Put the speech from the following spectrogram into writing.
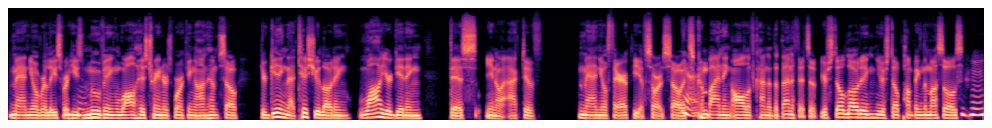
manual release where he's mm-hmm. moving while his trainer's working on him. So you're getting that tissue loading while you're getting this, you know, active manual therapy of sorts. So yeah. it's combining all of kind of the benefits of you're still loading, you're still pumping the muscles, mm-hmm.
